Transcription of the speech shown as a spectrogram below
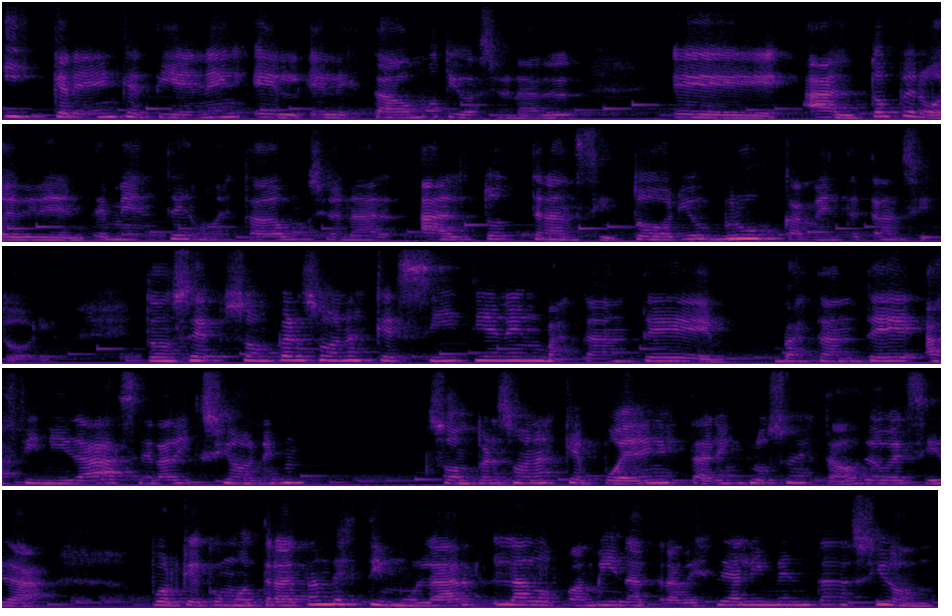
y creen que tienen el estado motivacional eh, alto, pero evidentemente es un estado emocional alto, transitorio, bruscamente transitorio. Entonces, son personas que sí tienen bastante, bastante afinidad a hacer adicciones, son personas que pueden estar incluso en estados de obesidad porque como tratan de estimular la dopamina a través de alimentación,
